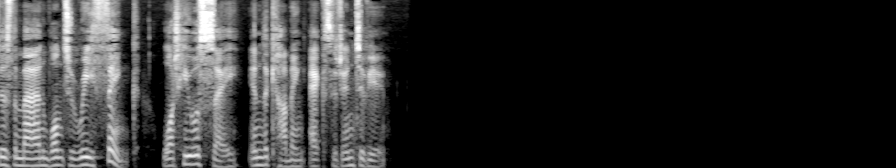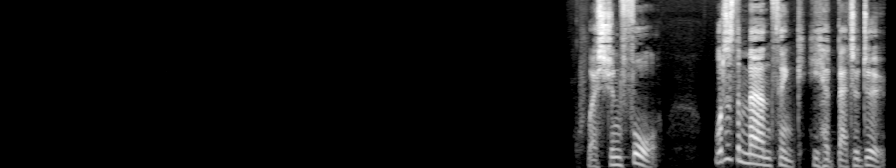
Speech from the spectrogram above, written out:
does the man want to rethink what he will say in the coming exit interview? Question 4. What does the man think he had better do?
